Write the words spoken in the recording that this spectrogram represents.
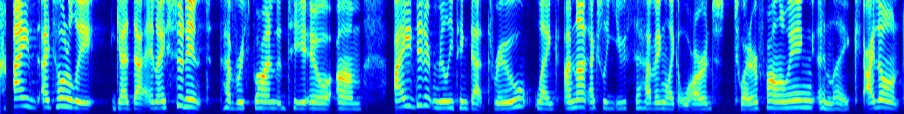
I I totally get that, and I shouldn't have responded to you. Um, I didn't really think that through. Like, I'm not actually used to having like a large Twitter following, and like, I don't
